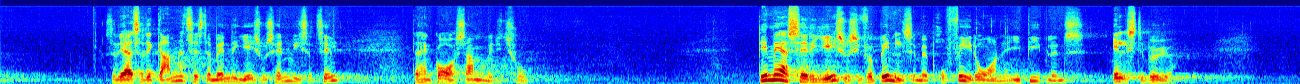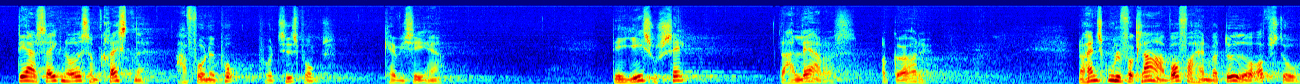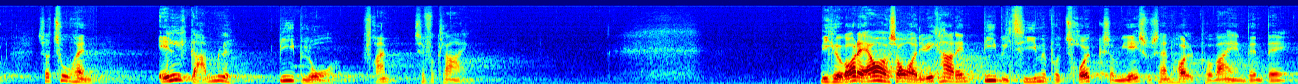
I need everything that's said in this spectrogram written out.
Så det er altså det gamle testamente, Jesus henviser til, da han går sammen med de to. Det med at sætte Jesus i forbindelse med profetordene i Bibelens ældste bøger, det er altså ikke noget, som kristne har fundet på på et tidspunkt, kan vi se her. Det er Jesus selv, der har lært os at gøre det. Når han skulle forklare, hvorfor han var død og opstået, så tog han elgamle bibelord frem til forklaring. Vi kan jo godt ærge os over, at vi ikke har den bibeltime på tryk, som Jesus han holdt på vejen den dag.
